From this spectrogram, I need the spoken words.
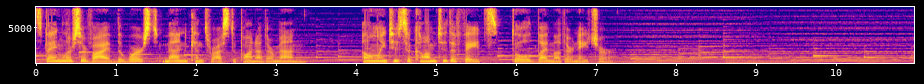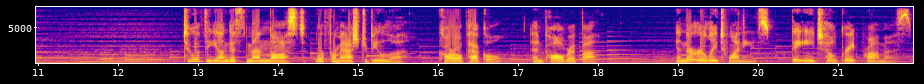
Spangler survived the worst men can thrust upon other men, only to succumb to the fates doled by Mother Nature. Two of the youngest men lost were from Ashtabula, Karl Peckol and Paul Riippa. In their early 20s, they each held great promise.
